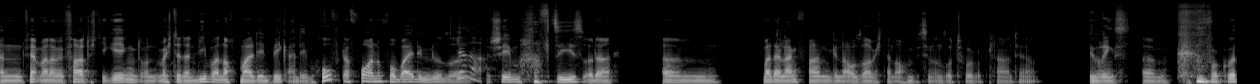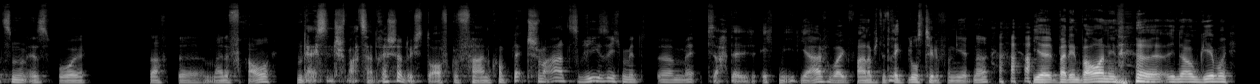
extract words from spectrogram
Dann fährt man dann mit dem Fahrrad durch die Gegend und möchte dann lieber nochmal den Weg an dem Hof da vorne vorbei, den du so ja. schemenhaft siehst, oder ähm, mal da langfahren. Genauso habe ich dann auch ein bisschen unsere Tour geplant, ja. Übrigens, ähm, vor kurzem ist wohl, sagte meine Frau, du, da ist ein schwarzer Drescher durchs Dorf gefahren, komplett schwarz, riesig mit, ähm, ich sagte, ist echt ein Ideal vorbeigefahren, habe ich direkt lostelefoniert, ne? Hier bei den Bauern in, in der Umgebung. Ich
